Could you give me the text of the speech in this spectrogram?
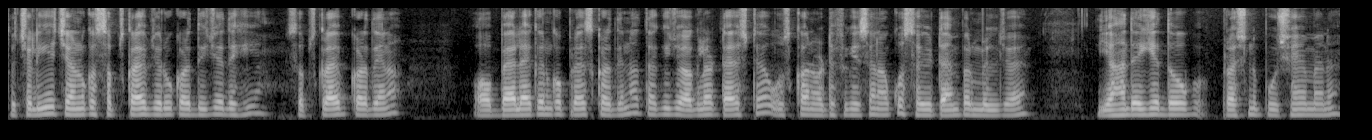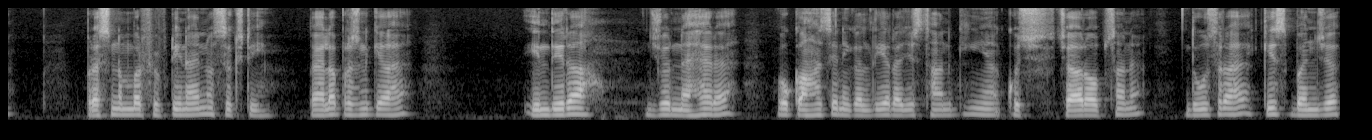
तो चलिए चैनल को सब्सक्राइब ज़रूर कर दीजिए देखिए। सब्सक्राइब कर देना और बेल आइकन को प्रेस कर देना ताकि जो अगला टेस्ट है उसका नोटिफिकेशन आपको सही टाइम पर मिल जाए। यहाँ देखिए दो प्रश्न पूछे हैं मैंने। प्रश्न नंबर फिफ्टी नाइन और सिक्सटी पहला प्रश्न क्या है? इंदिरा जो नहर है, वो कहाँ से निकलती है राजस्थान की? यहाँ कुछ चार ऑप्शन है। दूसरा है, किस बंजर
